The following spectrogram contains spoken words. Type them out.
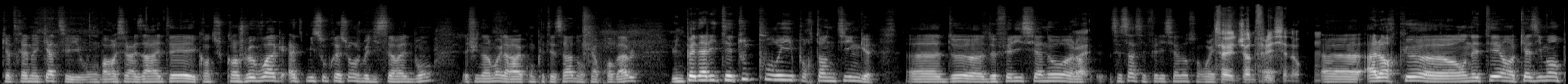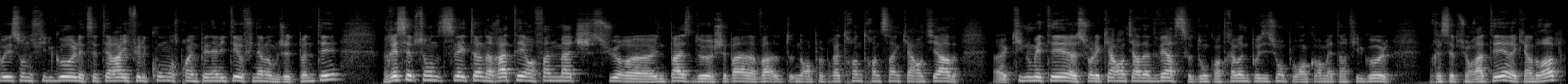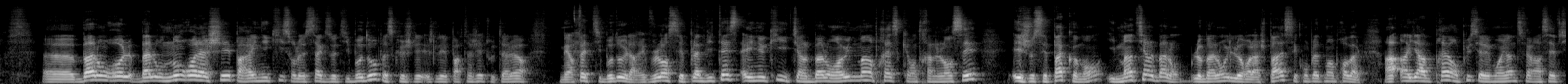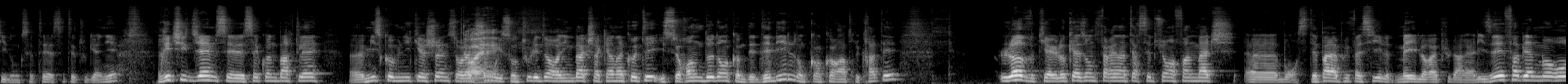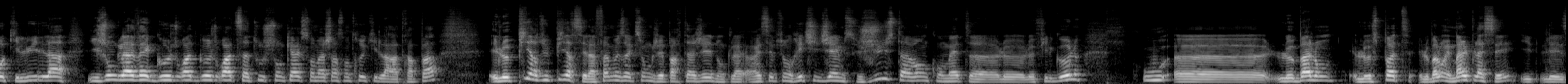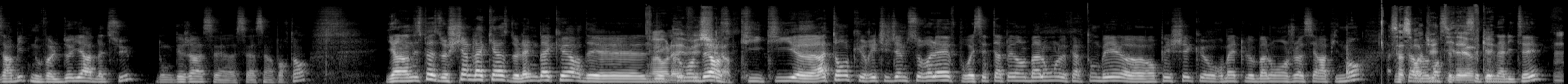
quatrième et 4, on va réussir à les arrêter. Et quand, quand je le vois être mis sous pression, je me dis ça va être bon. Et finalement, il arrive à compléter ça, donc improbable. Une pénalité toute pourrie pour taunting euh, de, de, Feliciano. Alors, c'est ça, c'est Feliciano son. Oui. C'est John Feliciano. Euh, alors que euh, on était quasiment en position de field goal, etc. Il fait le con, on se prend une pénalité. Au final, on est obligé de punter. Réception de Slayton ratée en fin de match sur une passe de, je sais pas, à peu près 30, 35, 40 yards, qui nous mettait sur les 40 yards adverses, donc en très bonne position pour encore mettre un field goal. Réception ratée avec un drop. Euh, ballon, ballon non relâché par Heineke sur le sax de Thibodeau, parce que je l'ai partagé tout à l'heure. Mais en fait, Thibodeau, il arrive lancer plein de vitesse. Heineke, il tient le ballon à une main presque en train de lancer. Et je sais pas comment, il maintient le ballon. Le ballon, il le relâche pas, c'est complètement improbable. À un yard près, en plus, il y avait moyen de se faire un safety, donc c'était tout gagné. Richie James et Saquon Barclay, euh, miscommunication sur l'action, où ils sont tous les deux running back, chacun d'un côté, ils se rentrent dedans comme des débiles, donc encore un truc raté. Love qui a eu l'occasion de faire une interception en fin de match, euh, bon, c'était pas la plus facile, mais il aurait pu la réaliser. Fabian Moreau qui lui là, il jongle avec gauche-droite, gauche-droite, ça touche son casque, son machin, son truc, il la rattrape pas. Et le pire du pire, c'est la fameuse action que j'ai partagée, donc la réception de Richie James juste avant qu'on mette euh, le, field goal, où euh, le ballon, le spot, le ballon est mal placé, les arbitres nous volent deux yards là-dessus, donc déjà c'est assez important. Il y a un espèce de chien de la casse de linebacker des, Commanders qui, euh, attend que Richie James se relève pour essayer de taper dans le ballon, le faire tomber, euh, empêcher qu'on remette le ballon en jeu assez rapidement. Ça sera du c'est pénalité. Mm.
